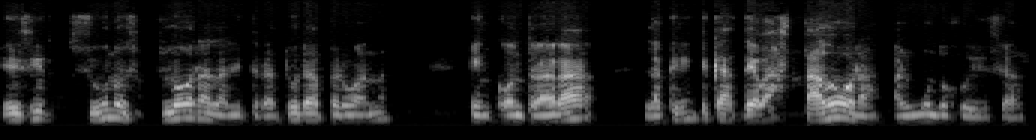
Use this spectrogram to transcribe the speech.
Es decir, si uno explora la literatura peruana, encontrará la crítica devastadora al mundo judicial.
